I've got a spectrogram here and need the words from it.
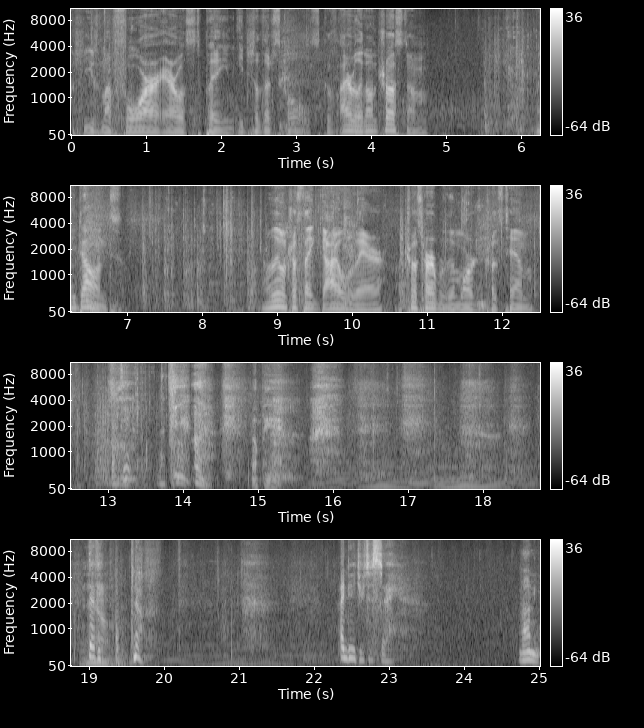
I should use my four arrows to put in each of their skulls, because I really don't trust them. I don't. I really don't trust that guy over there. I trust her a little more than trust him. That's it. Let's go. Up here. Devi, Damn. no. I need you to stay. Rani,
